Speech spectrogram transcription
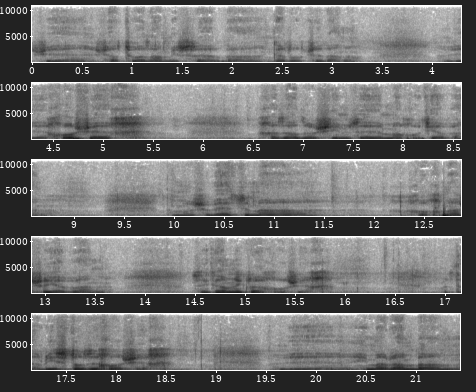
ששלטו על עם ישראל בגלות שלנו. וחושך, חז"ל דורשים זה מלכות יוון. כלומר שבעצם החוכמה של יוון זה גם נקרא חושך. זאת אומרת, אריסטו זה חושך. ואם הרמב"ם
